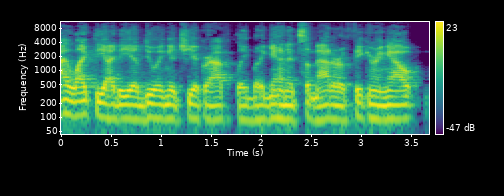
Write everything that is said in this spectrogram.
I like the idea of doing it geographically, but again, it's a matter of figuring out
